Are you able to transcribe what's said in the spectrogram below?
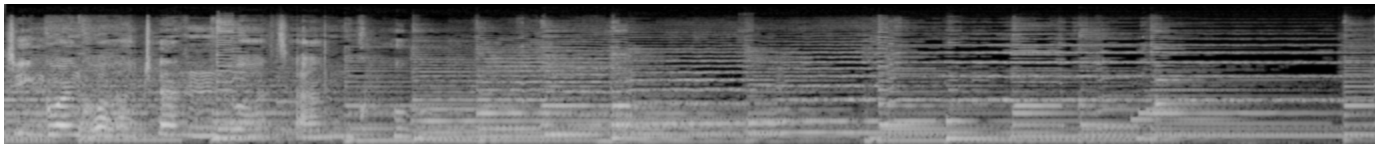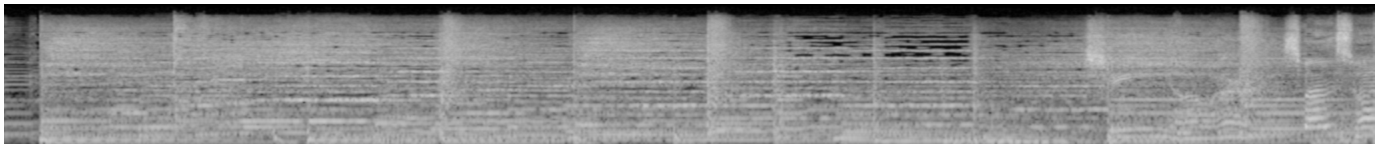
尽管过程多残酷。酸酸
